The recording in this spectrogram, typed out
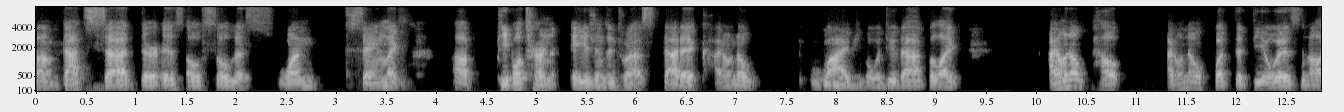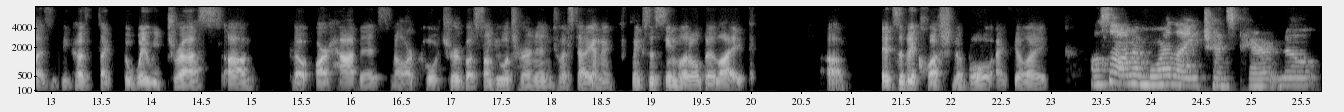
Um, that said, there is also this one saying like, uh, people turn Asians into an aesthetic. I don't know why mm-hmm. people would do that, but like, I don't know how, I don't know what the deal is and all. Is it because like the way we dress, um, the our habits and all our culture? But some people turn it into aesthetic, and it makes it seem a little bit like, uh, it's a bit questionable. I feel like. Also, on a more like transparent note,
